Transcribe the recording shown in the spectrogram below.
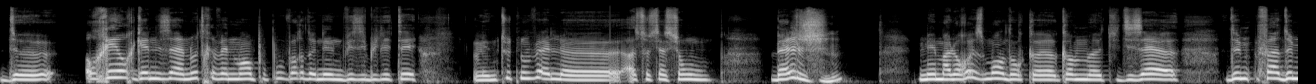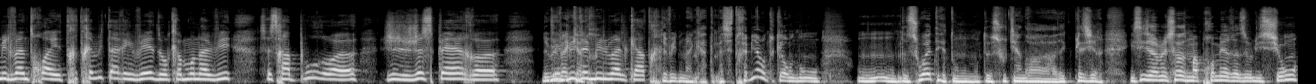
de réorganiser un autre événement pour pouvoir donner une visibilité à une toute nouvelle euh, association belge. Mhm. Mais malheureusement, donc, euh, comme tu disais, euh, de- fin 2023 est très très vite arrivé. Donc, à mon avis, ce sera pour, euh, j'espère, euh, début 2024. 2024. 2024. Bah, c'est très bien. En tout cas, on, on, on te souhaite et on te soutiendra avec plaisir. Ici, j'avais ça, ma première résolution,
